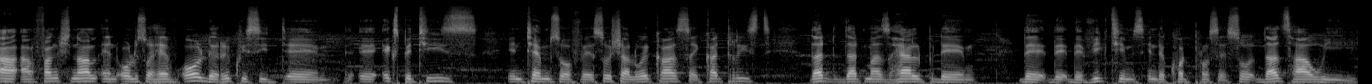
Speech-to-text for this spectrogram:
are, are, functional and also have all the requisite um, uh, expertise in terms of uh, social workers, psychiatrists, that, that must help them the, the, the victims in the court process. So that's how we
